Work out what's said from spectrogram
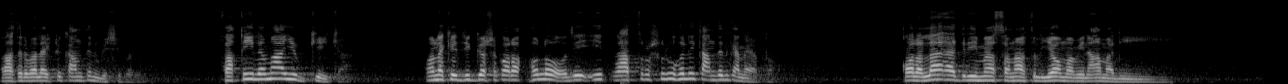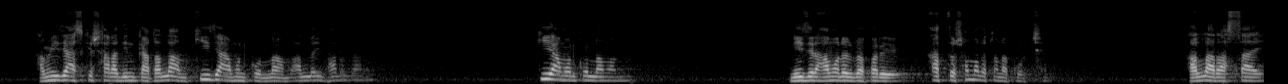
রাতের বেলায় একটু কানতেন বেশি করে। ফাকিল আয়ুব কিকা অনেকে জিজ্ঞাসা করা হলো যে এই রাত্র শুরু হলে কান্দেন কেন এত? আমালি। আমি যে আজকে সারাদিন কাটালাম, কি যে আমল করলাম আল্লাহ ভালো জানে। কি আমল করলাম আমি? নিজের আমলের ব্যাপারে আত্মসমালোচনা করছেন। আল্লাহ রাস্তায়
